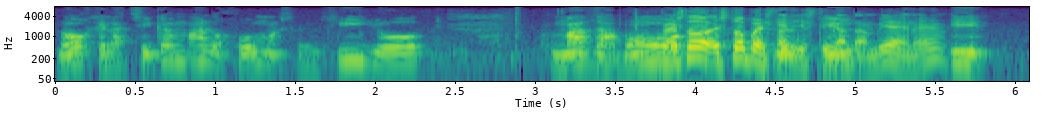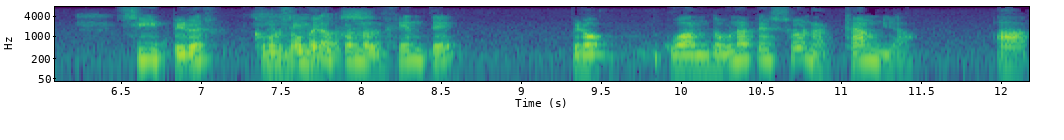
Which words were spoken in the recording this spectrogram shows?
no, que las chicas más los juegos más sencillos, más de amor. Pero esto, esto por estadística y- también, ¿eh? Y sí, pero es como Por siempre buscando a la gente. Pero cuando una persona cambia a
